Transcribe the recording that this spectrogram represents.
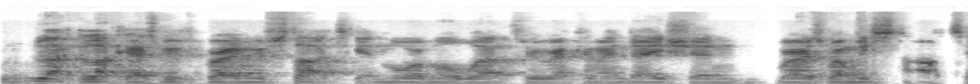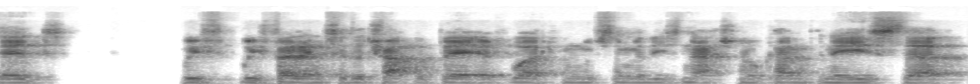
like, like as we've grown, we've started to get more and more work through recommendation. Whereas when we started, we we fell into the trap a bit of working with some of these national companies that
